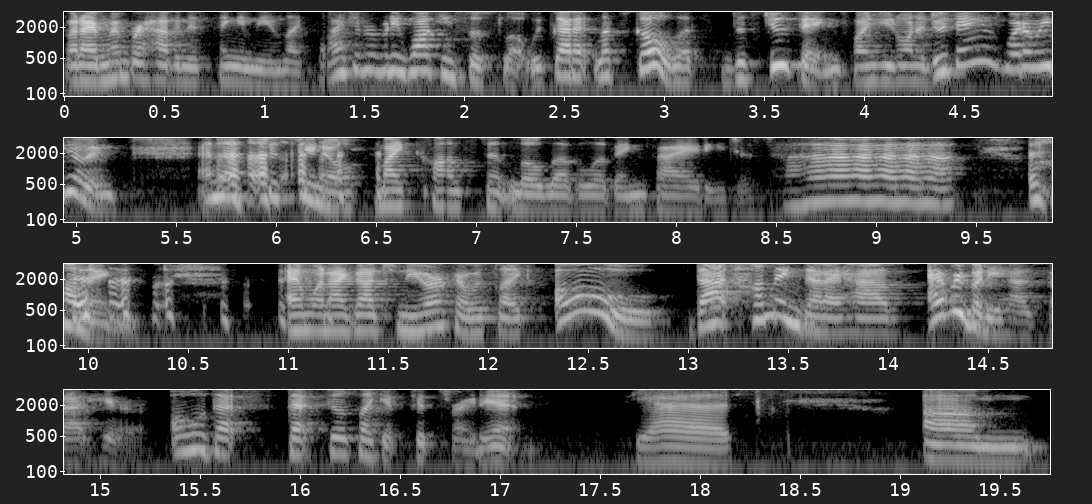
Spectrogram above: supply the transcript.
But I remember having this thing in me. I'm like, why is everybody walking so slow? We've got it. Let's go. Let's let's do things. Why do you want to do things? What are we doing? And that's just you know my constant low level of anxiety, just ha, ha, ha, ha, ha, humming. and when I got to New York, I was like, oh, that humming that I have, everybody has that here. Oh, that that feels like it fits right in. Yes. Um,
